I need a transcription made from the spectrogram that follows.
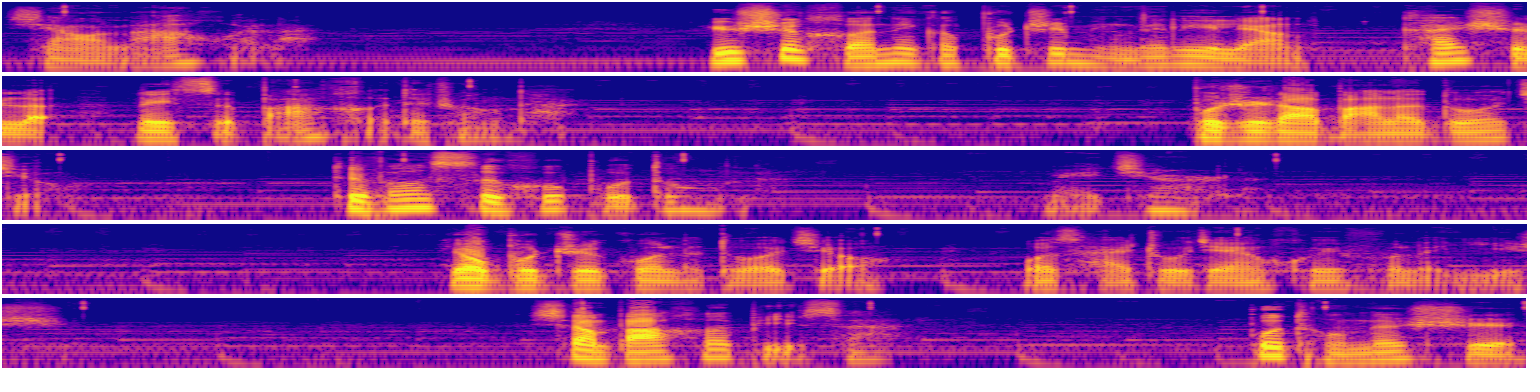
想要拉回来。于是和那个不知名的力量开始了类似拔河的状态。不知道拔了多久，对方似乎不动了，没劲儿了。又不知过了多久，我才逐渐恢复了意识。像拔河比赛，不同的是，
